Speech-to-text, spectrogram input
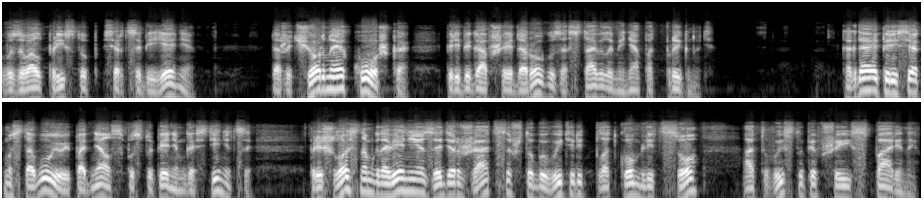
вызывал приступ сердцебиения. Даже черная кошка, перебегавшая дорогу, заставила меня подпрыгнуть. Когда я пересек мостовую и поднялся по ступеням гостиницы, пришлось на мгновение задержаться, чтобы вытереть платком лицо от выступившей испарины.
